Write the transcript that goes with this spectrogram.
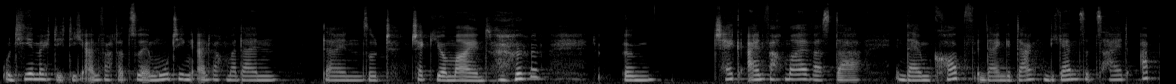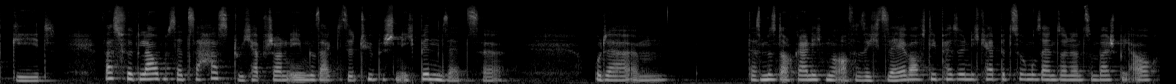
Und hier möchte ich dich einfach dazu ermutigen, einfach mal deinen, dein so check your mind. Ähm, check einfach mal, was da in deinem Kopf, in deinen Gedanken die ganze Zeit abgeht. Was für Glaubenssätze hast du? Ich habe schon eben gesagt, diese typischen Ich bin-Sätze. Oder ähm, das müssen auch gar nicht nur auf sich selber, auf die Persönlichkeit bezogen sein, sondern zum Beispiel auch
